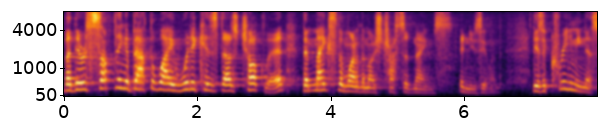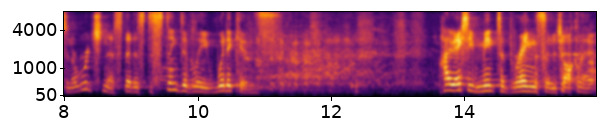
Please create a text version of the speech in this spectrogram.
but there is something about the way Whittaker's does chocolate that makes them one of the most trusted names in New Zealand. There's a creaminess and a richness that is distinctively Whittaker's. I actually meant to bring some chocolate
